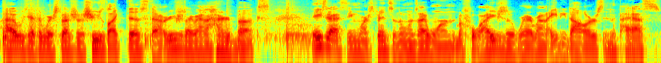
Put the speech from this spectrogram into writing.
I always had to wear special shoes like this that are usually around 100 bucks. These are actually more expensive than the ones I worn before. I usually wear around $80 in the past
